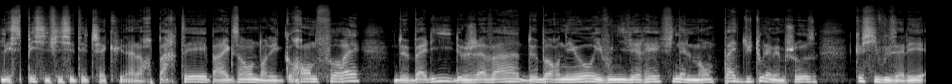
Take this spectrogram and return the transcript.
les spécificités de chacune. Alors partez par exemple dans les grandes forêts de Bali, de Java, de Bornéo et vous n'y verrez finalement pas du tout la même chose que si vous allez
